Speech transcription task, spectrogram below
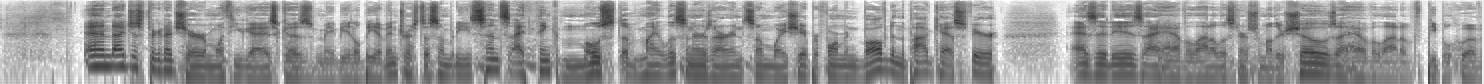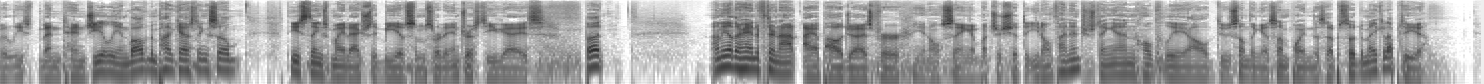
And I just figured I'd share them with you guys because maybe it'll be of interest to somebody. Since I think most of my listeners are in some way, shape, or form involved in the podcast sphere, as it is, I have a lot of listeners from other shows. I have a lot of people who have at least been tangentially involved in podcasting. So these things might actually be of some sort of interest to you guys. But on the other hand, if they're not, I apologize for, you know, saying a bunch of shit that you don't find interesting. And hopefully I'll do something at some point in this episode to make it up to you.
